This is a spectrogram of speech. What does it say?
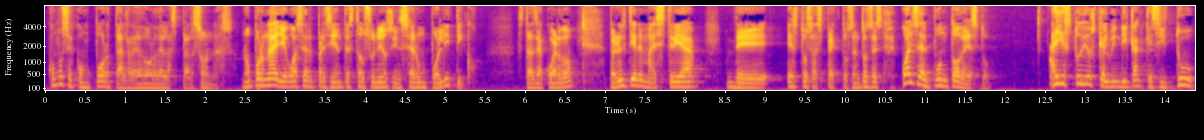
cómo se comporta alrededor de las personas. No por nada llegó a ser presidente de Estados Unidos sin ser un político. ¿Estás de acuerdo? Pero él tiene maestría de estos aspectos. Entonces, ¿cuál es el punto de esto? Hay estudios que lo indican que si tú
